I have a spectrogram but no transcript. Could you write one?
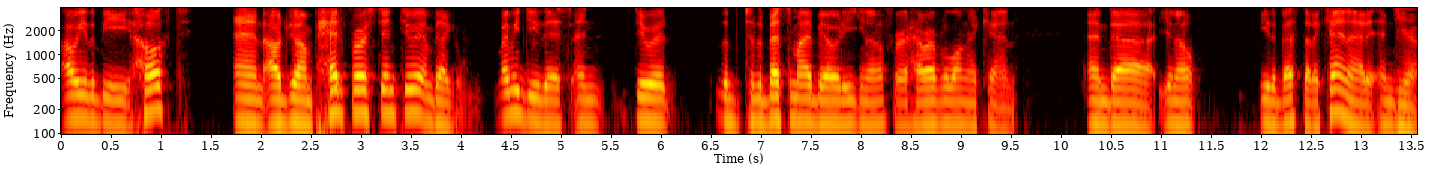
I'll either be hooked, and I'll jump headfirst into it and be like, let me do this and do it the, to the best of my ability, you know, for however long I can, and uh, you know, be the best that I can at it, and just Yeah.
